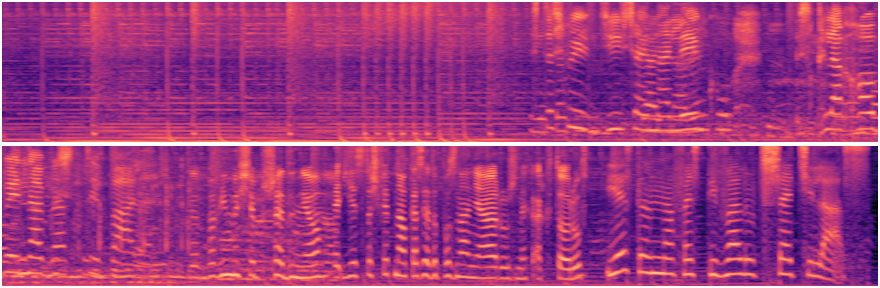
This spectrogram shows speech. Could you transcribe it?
Jesteśmy dzisiaj na rynku z Krakowy na festiwale. Bawimy się przednio. Jest to świetna okazja do poznania różnych aktorów. Jestem na festiwalu trzeci raz.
